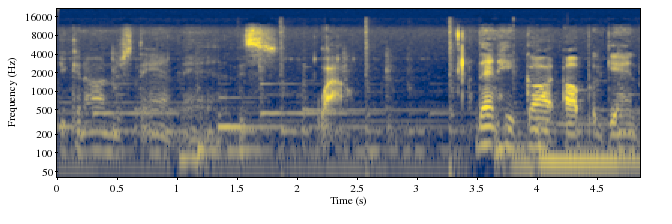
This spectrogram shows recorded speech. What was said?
You cannot understand, man. This, wow. Then he got up again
